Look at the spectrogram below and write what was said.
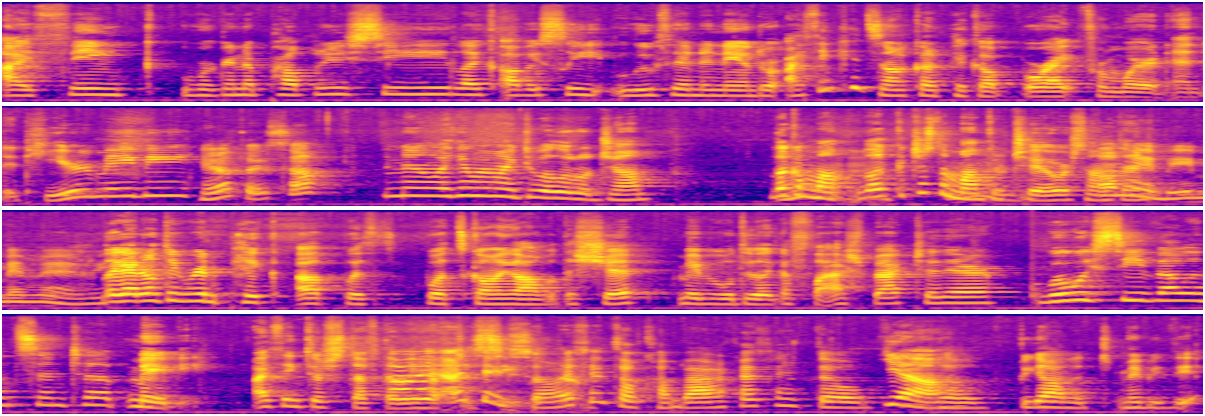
I think we're gonna probably see like obviously Luthen and Andor. I think it's not gonna pick up right from where it ended here. Maybe You don't think so? no. I think we might do a little jump, like a oh. month, like just a month or hmm. two or Oh, something. maybe, maybe, maybe. Like I don't think we're gonna pick up with what's going on with the ship. Maybe we'll do like a flashback to there. Will we see Val and Cinta? Maybe. I think there's stuff that we I, have I to think so. I think they'll come back. I think they'll Yeah. they'll be on maybe the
